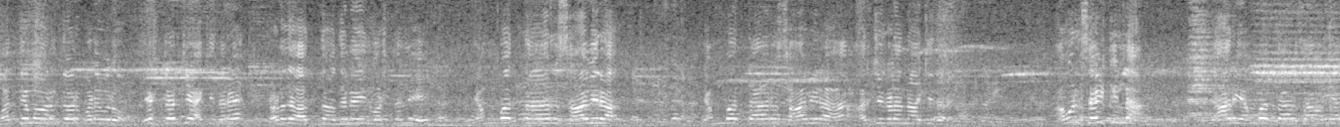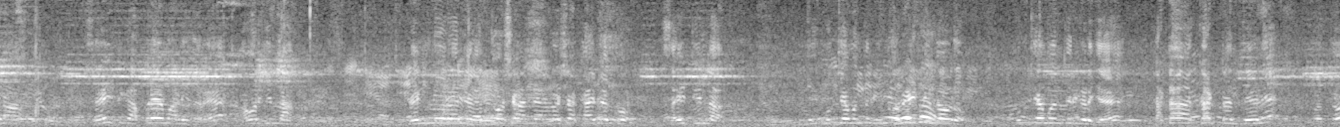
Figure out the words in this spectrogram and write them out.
ಮಧ್ಯಮ ವರ್ಗದವರು ಬಡವರು ಎಷ್ಟು ಅರ್ಜಿ ಹಾಕಿದ್ದಾರೆ? ಕಳೆದ ಹತ್ತು ಹದಿನೈದು ವರ್ಷದಲ್ಲಿ ಎಂಬತ್ತಾರು ಸಾವಿರ ಎಂಬತ್ತಾರು ಸಾವಿರ ಅರ್ಜಿಗಳನ್ನು ಹಾಕಿದ್ದಾರೆ. ಅವ್ರಿಗೆ ಸೈಟ್ ಇಲ್ಲ. ಯಾರು ಎಂಬತ್ತಾರು ಸಾವಿರ ಜನ ಸೈಟ್ಗೆ ಅಪ್ಲೈ ಮಾಡಿದ್ದಾರೆ ಅವ್ರಿಗಿಲ್ಲ. ಬೆಂಗಳೂರಲ್ಲಿ ಹತ್ತು ವರ್ಷ ಹನ್ನೆರಡು ವರ್ಷ ಕಾಯಬೇಕು. ಸೈಟ್ ಇಲ್ಲ. ಈ ಮುಖ್ಯಮಂತ್ರಿ ಇನ್ನೂ ಅವರು ಮುಖ್ಯಮಂತ್ರಿಗಳಿಗೆ ಕಟ ಕಟ್ ಅಂತೇಳಿ ಇವತ್ತು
